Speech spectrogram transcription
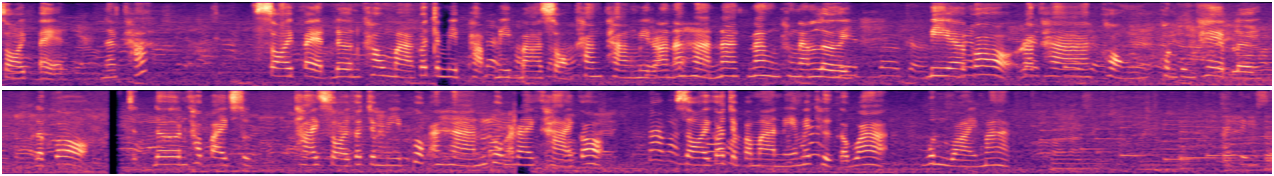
ซอย 8 นะคะ ซอย 8 เดินเข้ามาก็จะมีผับมีบาร์สองข้างทางมีร้านอาหารน่านั่งทั้งนั้นเลย เบียร์ก็ราคาของคนกรุงเทพเลย แล้วก็จะเดินเข้าไปสุดท้ายซอยก็จะมีพวกอาหารพวกอะไรขายก็ซอยก็จะประมาณนี้ไม่ถือกับว่าวุ่นวายมาก I think so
